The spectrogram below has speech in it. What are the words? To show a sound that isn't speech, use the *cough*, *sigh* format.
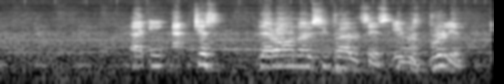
Uh, he- uh, just, there are no superlatives. It was brilliant.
